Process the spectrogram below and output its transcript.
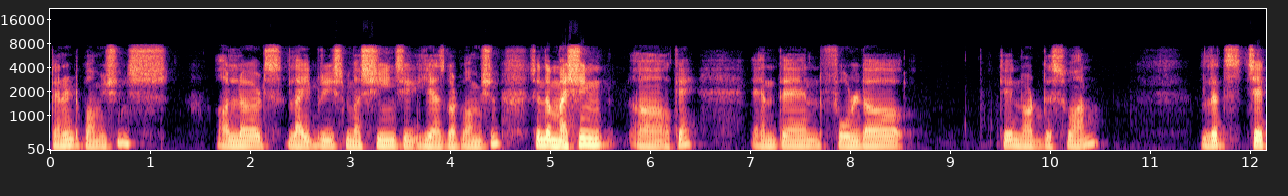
tenant permissions alerts libraries machines he has got permission. So in the machine uh, okay and then folder okay not this one. Let's check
